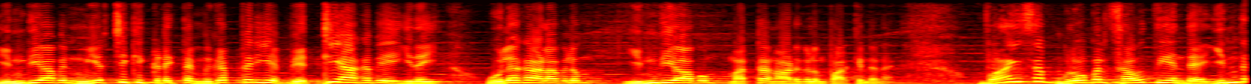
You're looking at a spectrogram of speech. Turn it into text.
இந்தியாவின் முயற்சிக்கு கிடைத்த மிகப்பெரிய வெற்றியாகவே இதை உலக அளவிலும் இந்தியாவும் மற்ற நாடுகளும் பார்க்கின்றன. வாய்ஸ் ஆஃப் குளோபல் சவுத் என்ற இந்த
